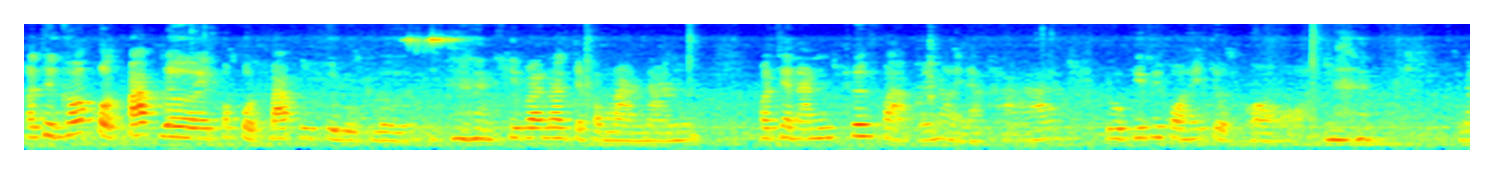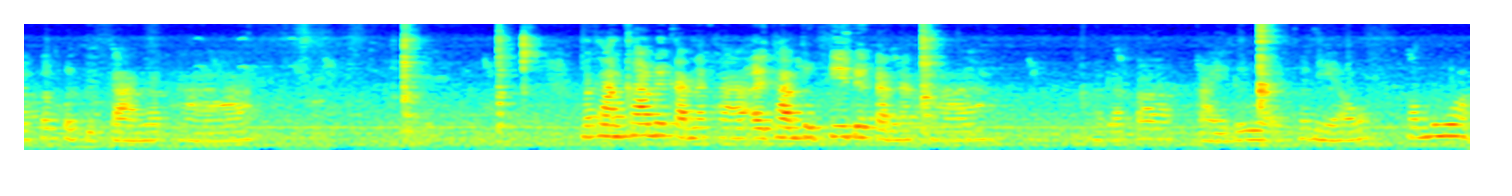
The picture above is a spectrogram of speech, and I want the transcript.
มาถึงเขากดปั๊บเลยพอกดปั๊บก็คือหลุดเลย คิดว่าน่าจะประมาณนั้น เพราะฉะนั้นช่วยฝากไว้หน่อยนะคะ ดูคลิปพี่พลอยให้จบก่อน แล้วก็กดติดตามนะคะ มาทานข้าวด้วยกันนะคะ ไอทานทุกี้ด้วยกันนะคะ แล้วก็ไก่ด้วยข้าวเหนียวมะม่วง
